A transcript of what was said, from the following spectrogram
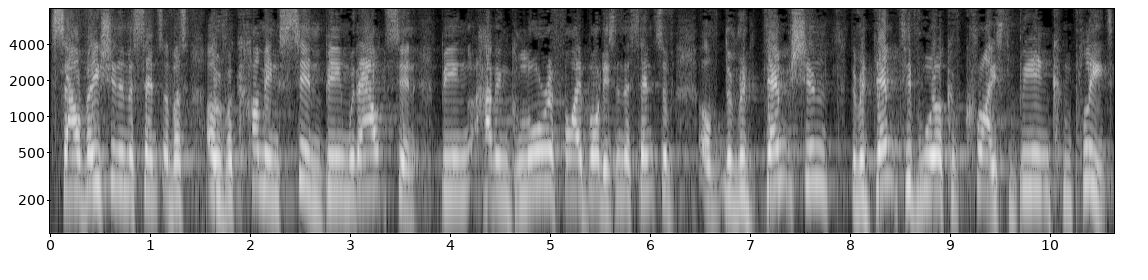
Salvation in the sense of us overcoming sin, being without sin, being, having glorified bodies in the sense of, of the redemption, the redemptive work of Christ being complete.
